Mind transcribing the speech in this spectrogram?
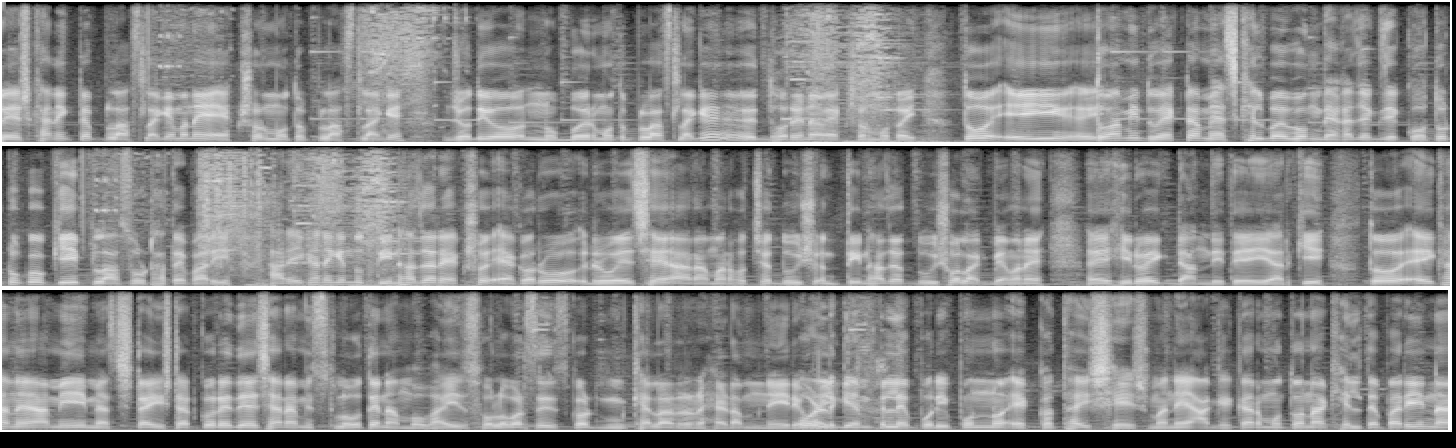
বেশ খানিকটা প্লাস লাগে মানে একশোর মতো প্লাস লাগে। যদিও নব্বইয়ের মতো প্লাস লাগে ধরে নাও একশোর মতোই। তো এই তো আমি দু একটা ম্যাচ খেলব এবং দেখা যাক যে কতটুকু কি প্লাস উঠাতে পারি। আর এখানে কিন্তু তিন হাজার একশো এগারো রয়েছে আর আমার হচ্ছে দুইশো তিন হাজার দুইশো লাগবে মানে হিরোইক ডান দিতে এই আর কি। তো এইখানে আমি ম্যাচটা স্টার্ট করে দিয়েছি আর আমি স্লোতে নামবো ভাই। ষোলো ভার্সেস স্কট খেলার হেডাম নেই রে ওল্ড গেম প্লে পরিপূর্ণ এক কথাই শেষ মানে আগেকার মতো না খেলতে পারি না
